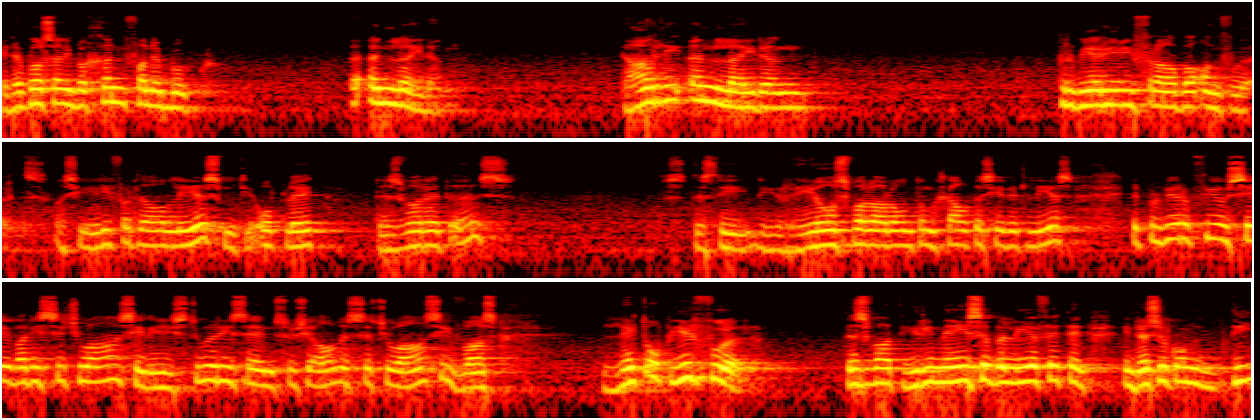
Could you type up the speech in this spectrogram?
het ook al aan die begin van 'n boek 'n inleiding. Daardie inleiding probeer hierdie vrae beantwoord. As jy hierdie vertaal lees, moet jy oplet, dis wat dit is. Dis dis die die reëls wat daar rondom geld as jy dit lees. Dit probeer ook vir jou sê wat die situasie, die historiese en sosiale situasie was. Let op hiervoor. Dis wat hierdie mense beleef het en en dis hoekom die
